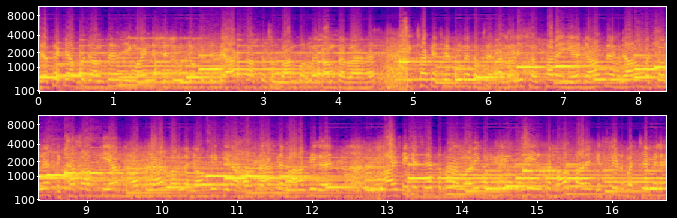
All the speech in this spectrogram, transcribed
जैसे कि आप तो जानते हैं जी माइंड इंस्टीट्यूट जो कि पिछले आठ साल से सुल्तानपुर में काम कर रहा है। शिक्षा के क्षेत्र में सबसे अग्रणी संस्था रही है, जहाँ से हज़ारों बच्चों ने शिक्षा प्राप्त किया और शहर भर में जॉब भी किया और शहर से बाहर भी गए। आईटी के क्षेत्र में हमारी कंपनियों को भी इनसे बहुत सारे स्किल्ड बच्चे मिले,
